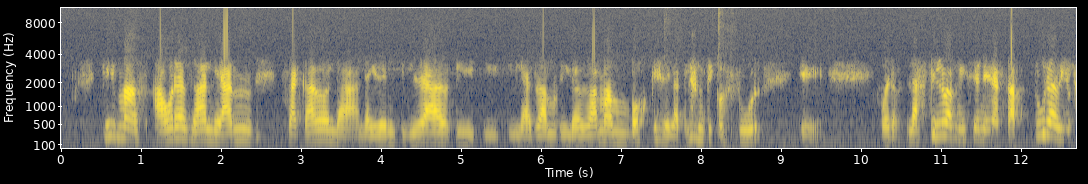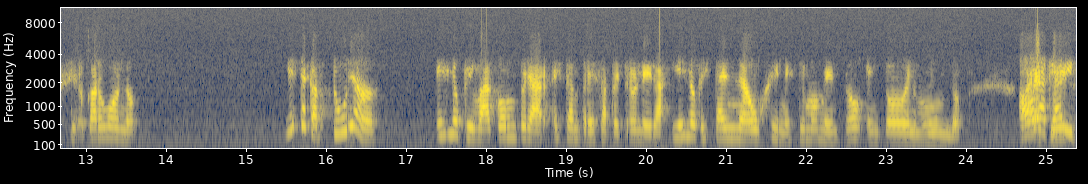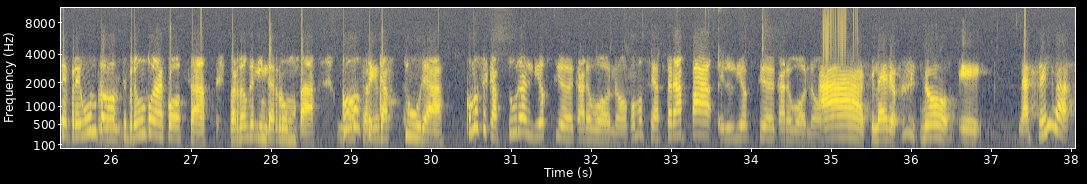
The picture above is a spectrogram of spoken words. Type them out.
que es más, ahora ya le han sacado la, la identidad y, y, y, la, y lo llaman bosques del Atlántico Sur. Eh, bueno, la selva misionera captura dióxido de carbono y esta captura es lo que va a comprar esta empresa petrolera y es lo que está en auge en este momento en todo el mundo. Ahora, Clary, te pregunto, mm. te pregunto una cosa, perdón que te interrumpa. ¿Cómo se captura? ¿Cómo se captura el dióxido de carbono? ¿Cómo se atrapa el dióxido de carbono? Ah, claro. No, eh, la selva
